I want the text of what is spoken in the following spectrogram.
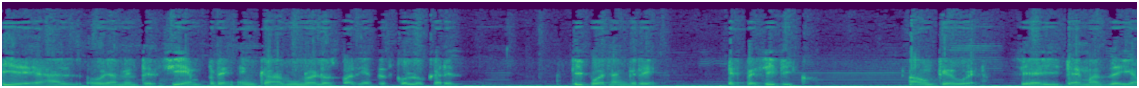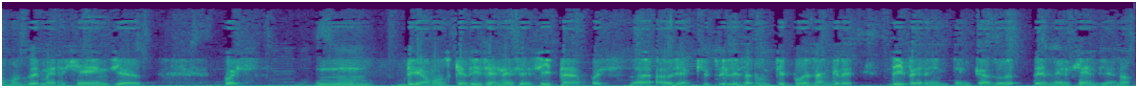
Ideal, obviamente, siempre en cada uno de los pacientes colocar el tipo de sangre específico. Aunque bueno, si hay temas, de, digamos, de emergencias, pues mm, digamos que si se necesita, pues habría que utilizar un tipo de sangre diferente en caso de emergencia, ¿no?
